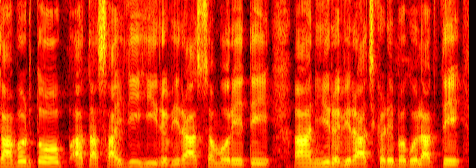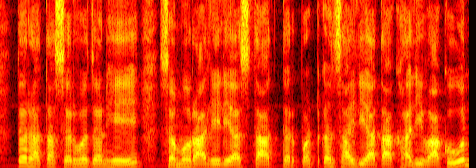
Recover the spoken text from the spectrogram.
ताबडतोब आता सायली ही रविराज समोर येते आणि रविराजकडे बघू लागते. तर आता सर्वजण हे समोर आलेले असतात. तर पटकन सायली आता खाली वाकून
